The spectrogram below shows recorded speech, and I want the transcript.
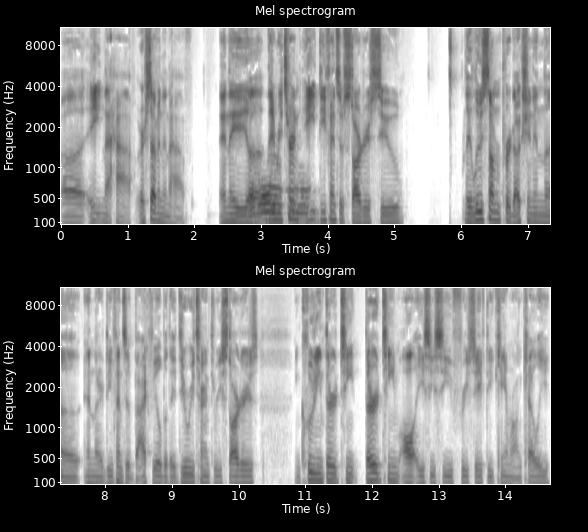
Uh, eight and a half or seven and a half, and they uh, they return eight defensive starters too. They lose some production in the in their defensive backfield, but they do return three starters, including third team third team All ACC free safety Cameron Kelly,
